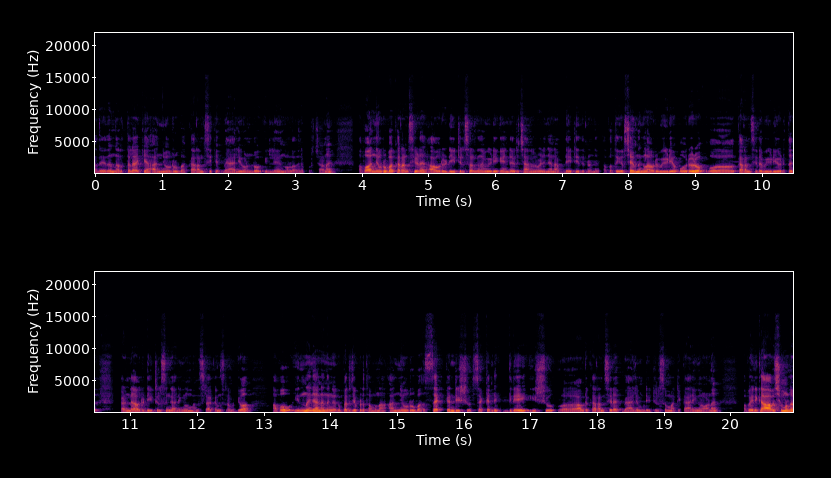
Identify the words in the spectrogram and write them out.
അതായത് നിർത്തലാക്കിയ അഞ്ഞൂറ് രൂപ കറൻസിക്ക് വാല്യൂ ഉണ്ടോ ഇല്ലേ എന്നുള്ളതിനെ കുറിച്ചാണ്. അപ്പോൾ അഞ്ഞൂറ് രൂപ കറൻസിയുടെ ആ ഒരു ഡീറ്റെയിൽസ് എടുക്കുന്ന വീഡിയോ എന്റെ ഒരു ചാനൽ വഴി ഞാൻ അപ്ഡേറ്റ് ചെയ്തിട്ടുണ്ട്. അപ്പോൾ തീർച്ചയായും നിങ്ങൾ ആ ഒരു വീഡിയോ ഓരോരോ കറൻസിയുടെ വീഡിയോ എടുത്ത് കണ്ട് ആ ഒരു ഡീറ്റെയിൽസും കാര്യങ്ങളും മനസ്സിലാക്കാൻ ശ്രമിക്കുക. അപ്പോൾ ഇന്ന് ഞാൻ നിങ്ങൾക്ക് പരിചയപ്പെടുത്താൻ പോകുന്ന അഞ്ഞൂറ് രൂപ second issue second grey issue ആ ഒരു കറൻസിയുടെ വാല്യൂം ഡീറ്റെയിൽസും മറ്റു കാര്യങ്ങളുമാണ്. അപ്പോൾ എനിക്ക് ആവശ്യമുള്ള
